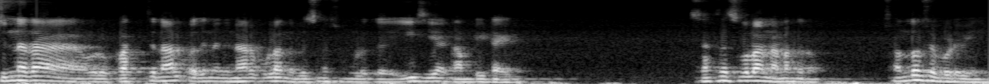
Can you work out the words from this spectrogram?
சின்னதாக ஒரு பத்து நாள் பதினஞ்சு நாளுக்குள்ளே அந்த பிஸ்னஸ் உங்களுக்கு ஈஸியாக கம்ப்ளீட் ஆகிடும் சக்ஸஸ்ஃபுல்லாக நடந்துடும் சந்தோஷப்படுவீங்க.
